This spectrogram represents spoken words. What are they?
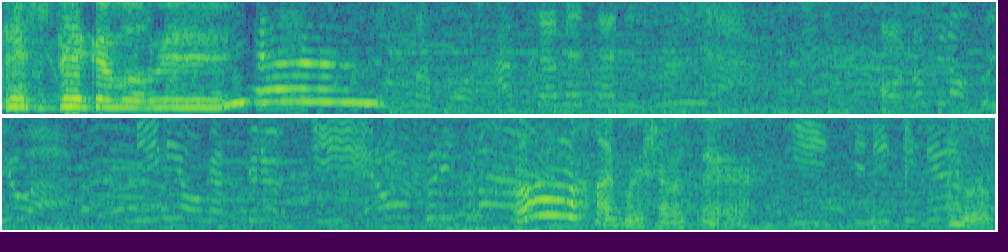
Despicable Me! Yes! Oh, I wish I was there. I love.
